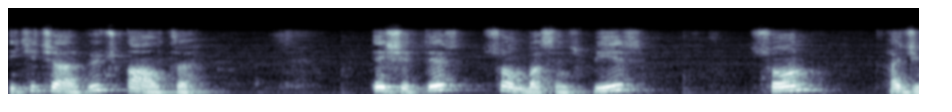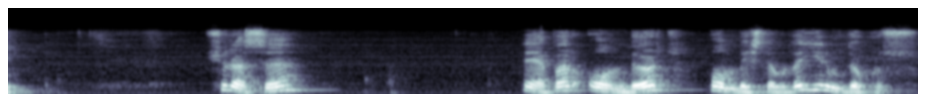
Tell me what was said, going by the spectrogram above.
2 çarpı 3 6 eşittir. Son basınç 1 son hacim. Şurası ne yapar? 14. 15 de burada 29.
